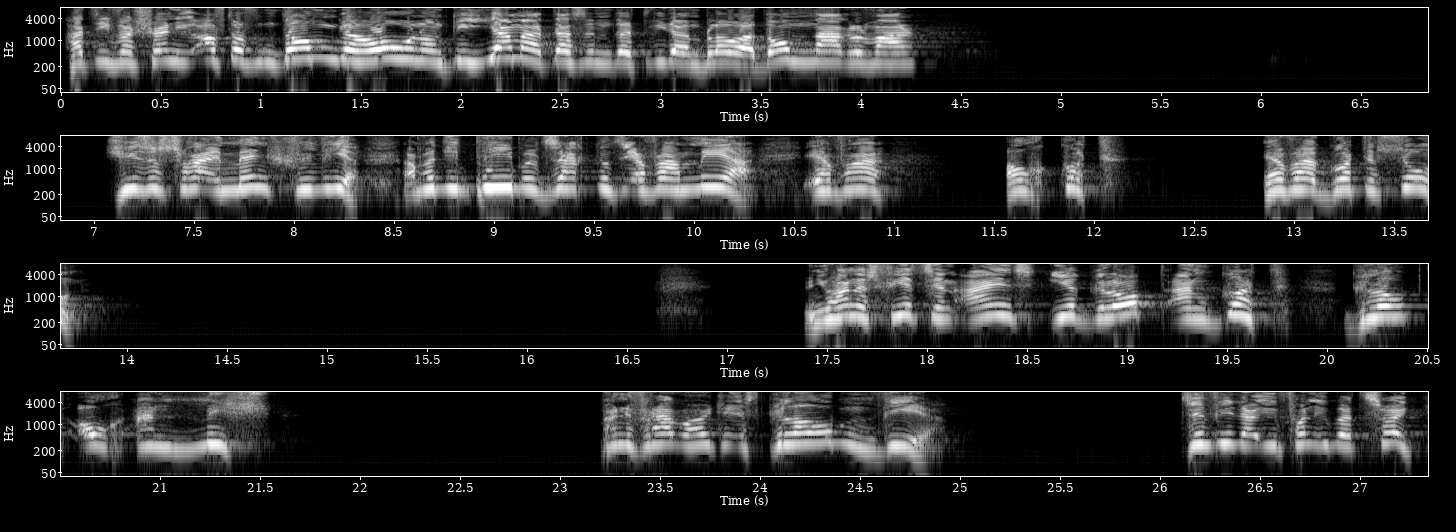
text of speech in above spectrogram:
Hat sich wahrscheinlich oft auf den Daumen gehauen und gejammert, dass ihm das wieder ein blauer Daumennagel war. Jesus war ein Mensch wie wir, aber die Bibel sagt uns, er war mehr. Er war auch Gott. Er war Gottes Sohn. In Johannes 14.1, ihr glaubt an Gott, glaubt auch an mich. Meine Frage heute ist, glauben wir? Sind wir davon überzeugt?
